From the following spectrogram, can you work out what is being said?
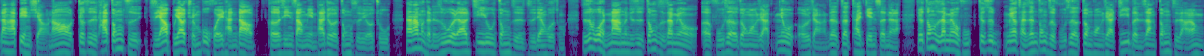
让它变小，然后就是它中子只要不要全部回弹到核心上面，它就有中子流出。那他们可能是为了要记录中子的质量或者什么，只是我很纳闷，就是中子在没有呃辐射的状况下，因为我我就讲了，这这太艰深了啦。就中子在没有辐，就是没有产生中子辐射的状况下，基本上中子好像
